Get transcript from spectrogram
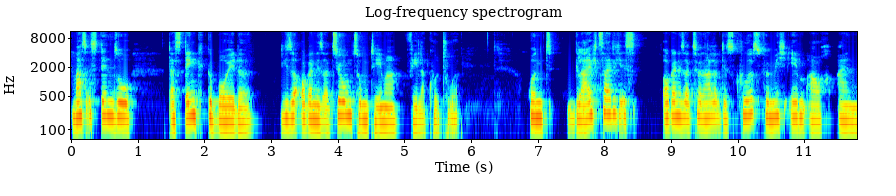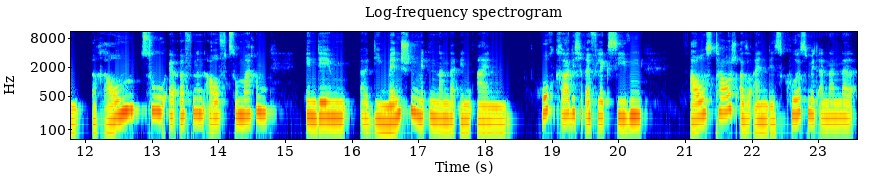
Was ist denn so das Denkgebäude dieser Organisation zum Thema Fehlerkultur? Und gleichzeitig ist organisationaler Diskurs für mich eben auch ein Raum zu eröffnen, aufzumachen, in dem äh, die Menschen miteinander in einen hochgradig reflexiven Austausch, also einen Diskurs miteinander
